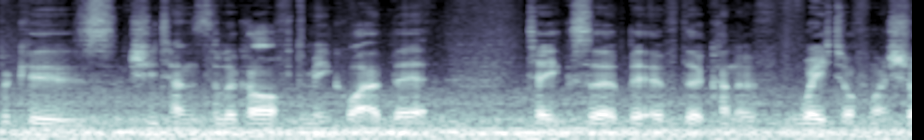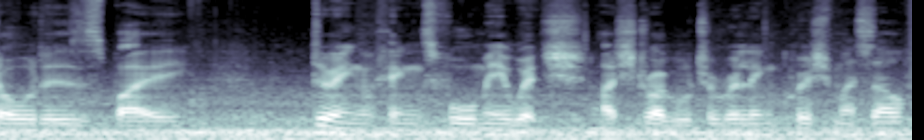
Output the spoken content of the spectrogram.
because she tends to look after me quite a bit, takes a bit of the kind of weight off my shoulders by doing things for me, which I struggle to relinquish myself.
